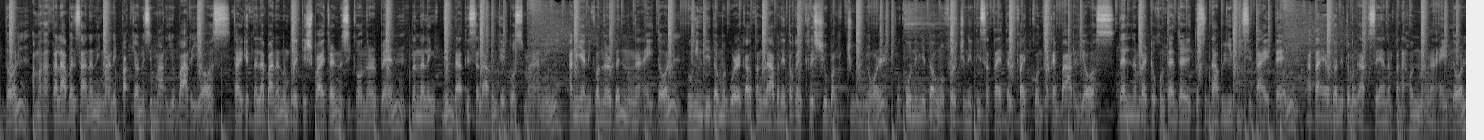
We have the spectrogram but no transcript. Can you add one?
idol, ang makakalaban sana ni Manny Pacquiao na si Mario Barrios. Target na labanan ng British fighter na si Conor Ben na nalink din dati sa laban kay Boss Manny. Ano yan ni Conor Ben mga idol? Kung hindi daw mag-workout ang laban nito kay Chris Eubank Jr., kukunin niya daw ang opportunity sa title fight kontra kay Barrios dahil number 2 contender ito sa WBC title. At ayaw daw nito mag-aksaya ng panahon mga idol,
